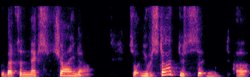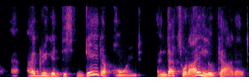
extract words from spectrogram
that that's the next China. So you start to uh, aggregate this data point, and that's what I look at it.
